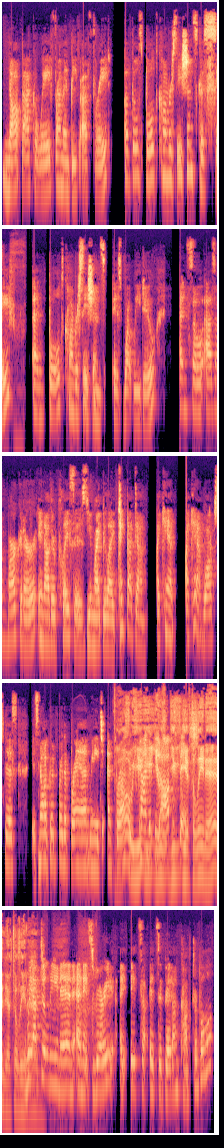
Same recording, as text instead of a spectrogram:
not back away from and be afraid of those bold conversations because safe and bold conversations is what we do. And so as a marketer in other places, you might be like, take that down. I can't I can't watch this. It's not good for the brand. We need to, and for us, it's you, kind of the opposite. You, you, have to lean in. You have to lean in. we in. have to lean in, and it's very, it's, a, it's a bit uncomfortable.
